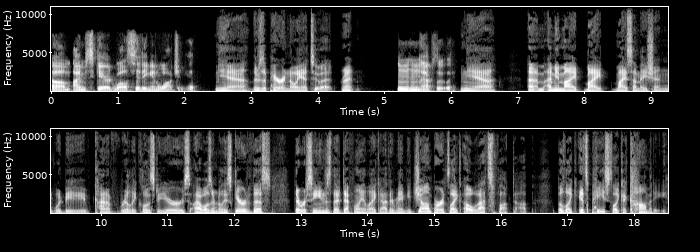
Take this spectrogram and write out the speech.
um, I'm scared while sitting and watching it. Yeah, there's a paranoia to it, right? Mm-hmm, absolutely. Yeah. Um, I mean, my my my summation would be kind of really close to yours. I wasn't really scared of this. There were scenes that definitely like either made me jump or it's like, oh, that's fucked up. But like, it's paced like a comedy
